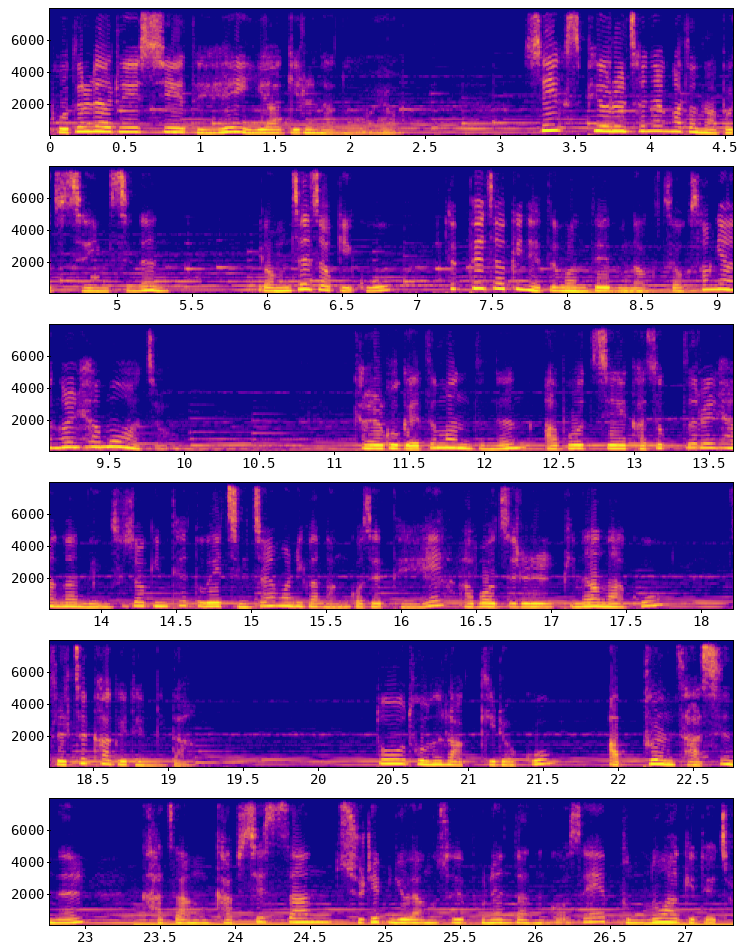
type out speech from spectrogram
보들레르의 시에 대해 이야기를 나누어요. 셰익스피어를 찬양하던 아버지 제임스는 염세적이고 퇴폐적인 에드먼드의 문학적 성향을 혐오하죠. 결국 에드먼드는 아버지의 가족들을 향한 냉소적인 태도에 진절머리가 난 것에 대해 아버지를 비난하고 질책하게 됩니다. 또 돈을 아끼려고 아픈 자신을 가장 값이 싼 주립 요양소에 보낸다는 것에 분노하게 되죠.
